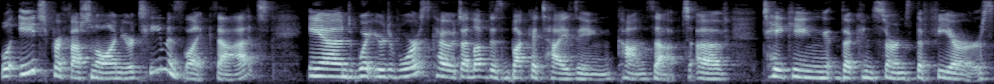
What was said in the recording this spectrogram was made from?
Well, each professional on your team is like that. And what your divorce coach, I love this bucketizing concept of taking the concerns, the fears,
